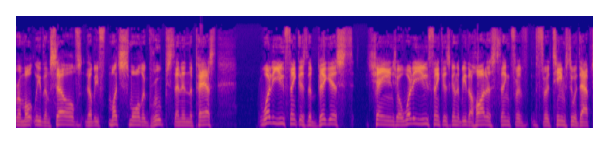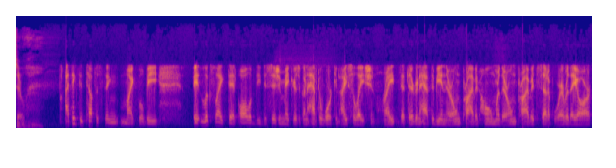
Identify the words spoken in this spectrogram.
remotely themselves. There'll be much smaller groups than in the past. What do you think is the biggest change, or what do you think is going to be the hardest thing for for teams to adapt to? I think the toughest thing, Mike, will be it looks like that all of the decision makers are going to have to work in isolation, right? That they're going to have to be in their own private home or their own private setup wherever they are.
